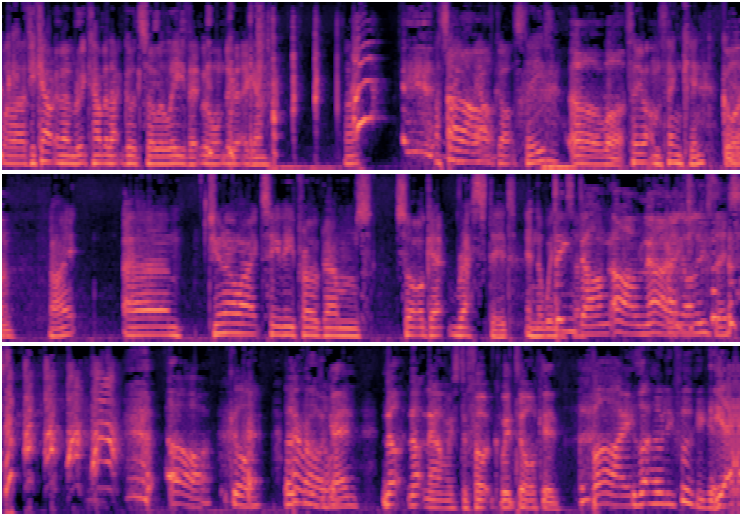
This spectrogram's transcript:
well, if you can't remember, it can't be that good, so we'll leave it. We won't do it again. Right? I'll tell you what Oh. I've got, Steve. Oh, what? tell you what I'm thinking. Go on. Right? Um, do you know, like, TV programmes sort of get rested in the winter? Ding dong, oh no! Hang on, who's this? Oh, Go on. hello again. Not, not now, Mr. Fuck. We're talking. Bye. Is that Holy Fook again? yeah.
